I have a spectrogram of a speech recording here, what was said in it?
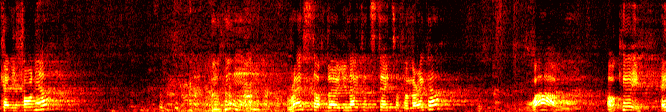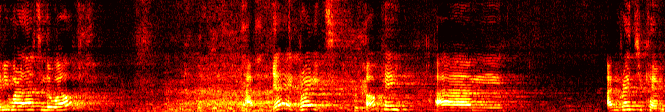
California? Mm-hmm. Rest of the United States of America? Wow. Okay. Anywhere else in the world? Uh, yeah, great. Okay. Um, I'm glad you came.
